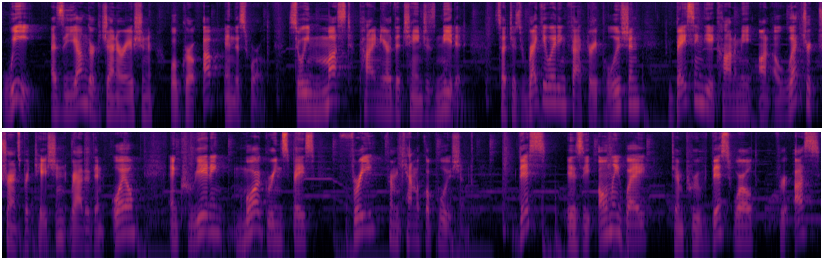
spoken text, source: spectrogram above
We, as the younger generation, will grow up in this world, so we must pioneer the changes needed, such as regulating factory pollution basing the economy on electric transportation rather than oil, and creating more green space free from chemical pollution. This is the only way to improve this world for us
